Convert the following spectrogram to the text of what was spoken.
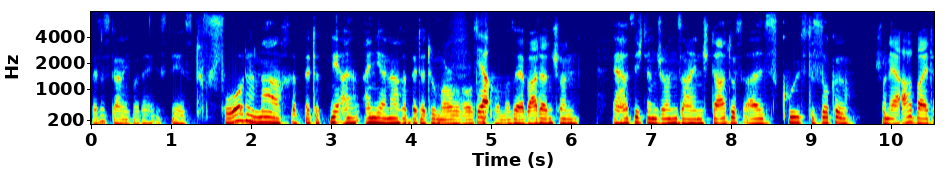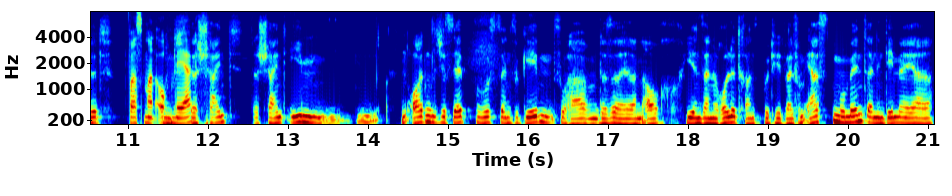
weiß es gar nicht, weil der ist, der ist vor oder nach A Better, nee, ein Jahr nach A Better Tomorrow rausgekommen. Ja. Also er war dann schon, er hat sich dann schon seinen Status als coolste Socke schon erarbeitet. Was man auch und merkt. Das scheint, das scheint ihm ein ordentliches Selbstbewusstsein zu geben zu haben, dass er dann auch hier in seine Rolle transportiert, weil vom ersten Moment an, in dem er ja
